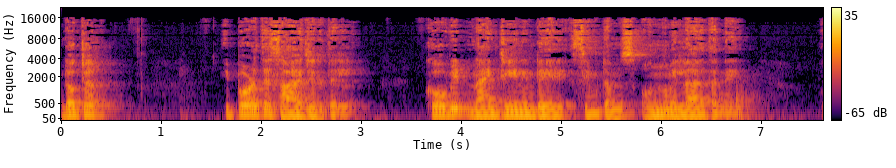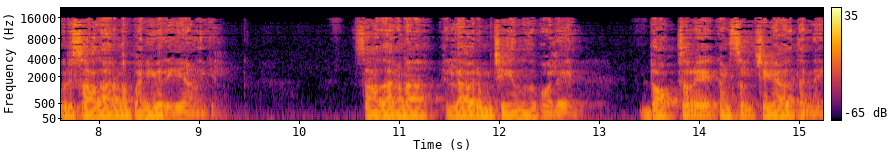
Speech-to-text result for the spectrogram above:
ഡോക്ടർ ഇപ്പോഴത്തെ സാഹചര്യത്തിൽ കോവിഡ് നയന്റീനിന്റെ സിംറ്റംസ് ഒന്നുമില്ലാതെ തന്നെ ഒരു സാധാരണ പനി വരികയാണെങ്കിൽ സാധാരണ എല്ലാവരും ചെയ്യുന്നത് പോലെ ഡോക്ടറെ കൺസൾട്ട് ചെയ്യാതെ തന്നെ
